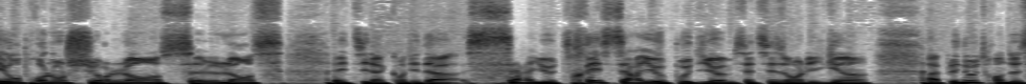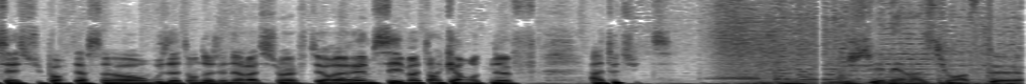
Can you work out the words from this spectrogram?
Et on prolonge sur Lens. Lens est-il un candidat sérieux, très sérieux au podium cette saison en Ligue 1 Appelez-nous au 32-16 supporters on vous attend dans Génération After. RMC 20h49. À tout de suite. Génération After.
